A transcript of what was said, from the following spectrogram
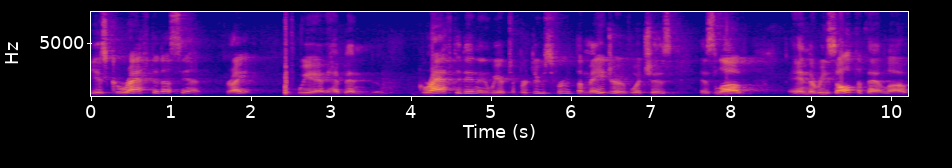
He has grafted us in, right? We have been grafted in and we are to produce fruit, the major of which is, is love. And the result of that love,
